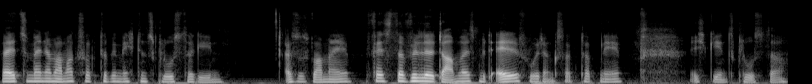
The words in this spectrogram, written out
weil ich zu meiner Mama gesagt habe, ich möchte ins Kloster gehen. Also es war mein fester Wille damals mit elf, wo ich dann gesagt habe, nee, ich gehe ins Kloster.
